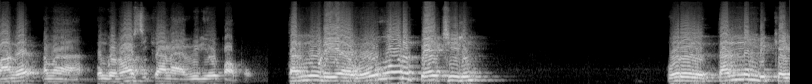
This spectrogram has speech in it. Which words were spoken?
வாங்க நம்ம உங்கள் ராசிக்கான வீடியோ பார்ப்போம். தன்னுடைய ஒவ்வொரு பேச்சிலும் ஒரு தன்னம்பிக்கை.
